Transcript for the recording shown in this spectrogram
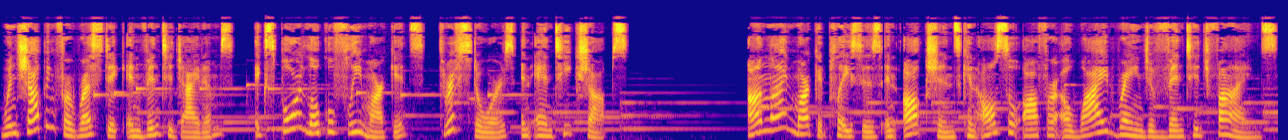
When shopping for rustic and vintage items, explore local flea markets, thrift stores, and antique shops. Online marketplaces and auctions can also offer a wide range of vintage finds.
